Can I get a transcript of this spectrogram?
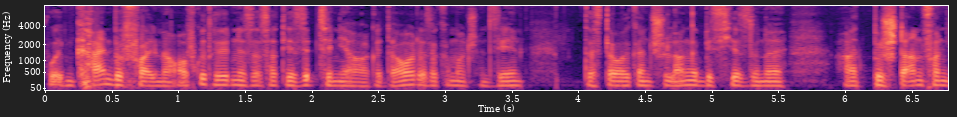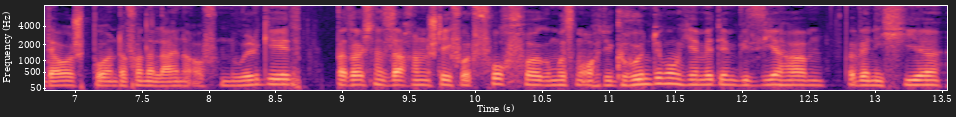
wo eben kein Befall mehr aufgetreten ist. Das hat hier 17 Jahre gedauert. Also kann man schon sehen, das dauert ganz schön lange, bis hier so eine Art Bestand von Dauerspuren davon alleine auf Null geht. Bei solchen Sachen, Stichwort Fruchtfolge, muss man auch die Gründüngung hier mit dem Visier haben, weil wenn ich hier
